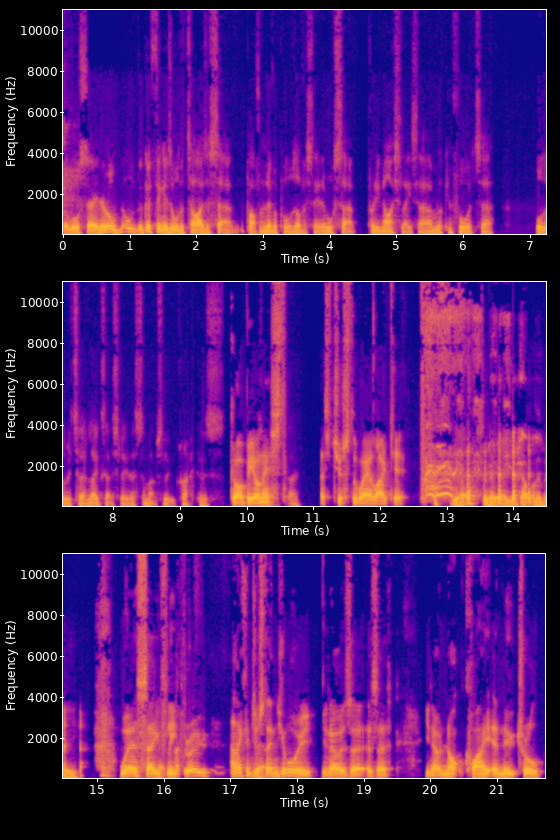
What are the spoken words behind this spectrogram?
But we'll see. They're all, all. The good thing is all the ties are set up. Apart from Liverpool's, obviously, they're all set up pretty nicely. So I'm looking forward to all the return legs. Actually, there's some absolute crackers. got to be honest So that's just the way I like it yeah, absolutely. You don't want to be. we're safely Yeah. through, and I can just Yeah. enjoy, you know, as a as a, you know, not quite a neutral,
